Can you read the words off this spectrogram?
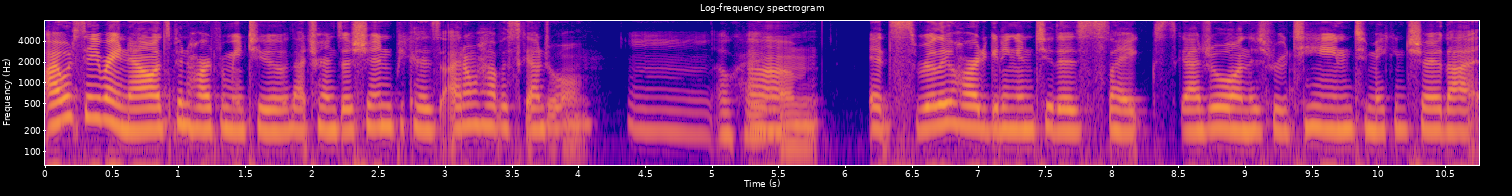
I would say right now it's been hard for me too, that transition, because I don't have a schedule. mm, okay. Um, it's really hard getting into this like schedule and this routine to making sure that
